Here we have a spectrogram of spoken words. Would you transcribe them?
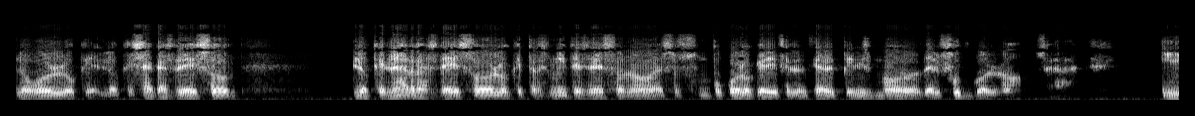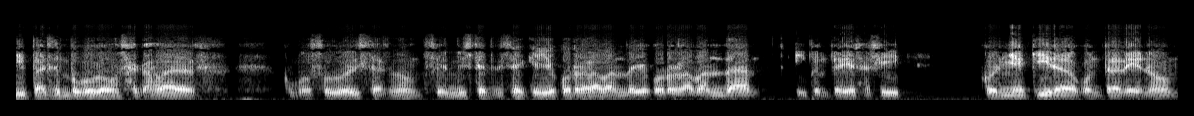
luego lo que, lo que sacas de eso, lo que narras de eso, lo que transmites de eso, ¿no? Eso es un poco lo que diferencia el alpinismo del fútbol, ¿no? O sea, y parece un poco que vamos a acabar como futbolistas, ¿no? Si el mister dice que yo corro la banda, yo corro la banda, y tonterías así. Con Ñaki era lo contrario, ¿no?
